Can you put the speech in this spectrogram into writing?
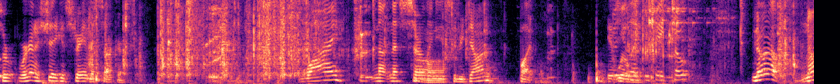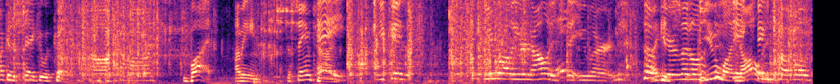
So we're gonna shake and strain this sucker. Why? Not necessarily Aw. needs to be done, but it Would will. you be. like to shake Coke? No, no, I'm not gonna shake it with Coke. Oh, come But I mean, at the same on. time, Hey, you can spew all your knowledge that you learned of I can your little spew my shaking knowledge. bubbles.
